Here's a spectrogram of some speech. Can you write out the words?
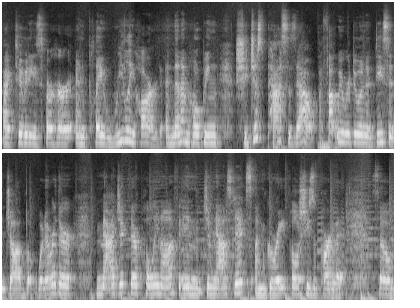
activities for her and play really hard. And then I'm hoping she just passes out. I thought we were doing a decent job, but whatever their magic they're pulling off in gymnastics, I'm grateful she's a part of it. So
